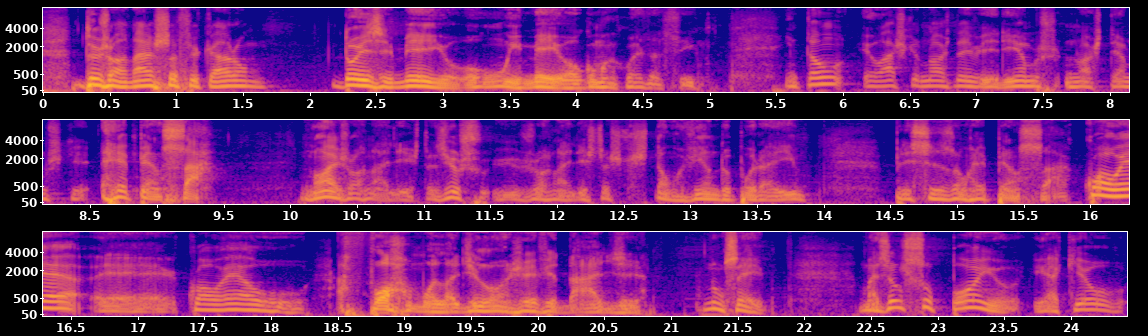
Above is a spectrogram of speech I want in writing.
dos jornais só ficaram dois e meio ou um e meio, alguma coisa assim. Então, eu acho que nós deveríamos, nós temos que repensar, nós jornalistas e os, e os jornalistas que estão vindo por aí precisam repensar qual é, é qual é o, a fórmula de longevidade. Não sei, mas eu suponho, e aqui eu,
